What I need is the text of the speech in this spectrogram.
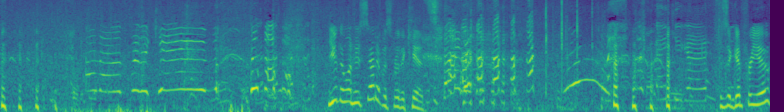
You're the one who said it was for the kids. Thank you guys. Is it good for you?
